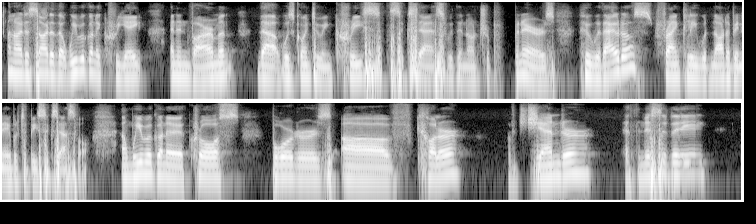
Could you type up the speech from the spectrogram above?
And I decided that we were going to create an environment that was going to increase success within entrepreneurs who, without us, frankly, would not have been able to be successful. And we were going to cross borders of color, of gender, ethnicity,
